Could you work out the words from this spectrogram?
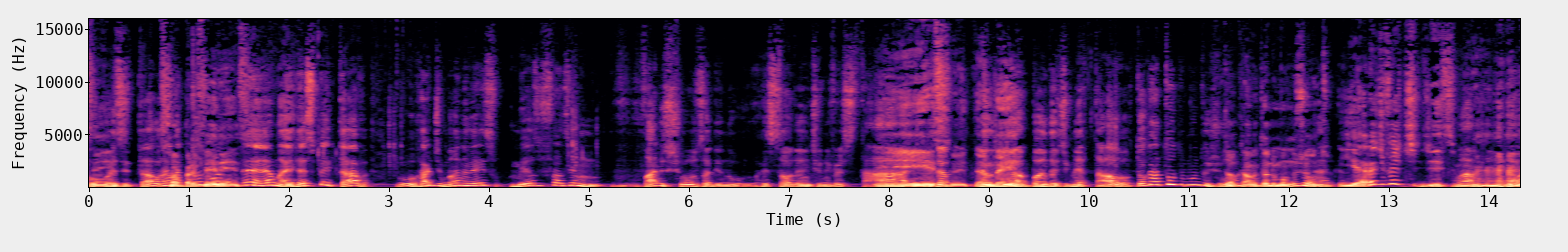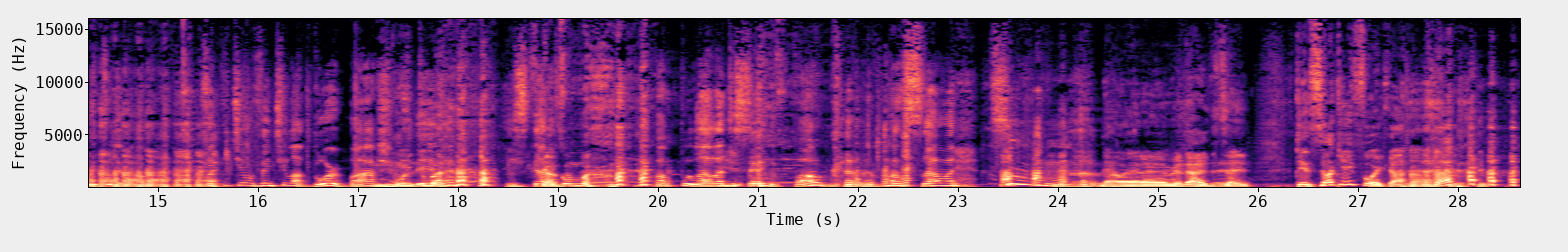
Sim, ou coisa e tal, né? sua mas preferência. mundo- é, mas respeitava. O Hard Money mesmo, mesmo fazia vários shows ali no restaurante universitário. Isso, entendeu? e também- Eu a banda de metal, tocava todo mundo junto. Tocava todo mundo junto. Né? E era divertidíssimo. Ah, muito legal. Só que tinha um ventilador baixo Muito ali, ba- né? Os caras alguma- pra pular lá de cima do palco, cara, passava. Não, era verdade isso aí. Porque só quem foi, cara.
